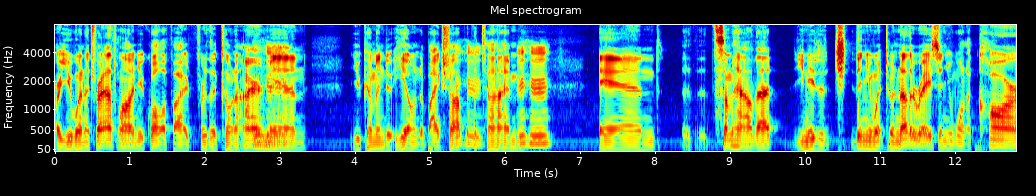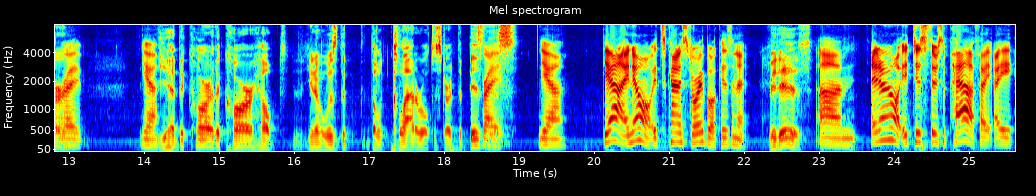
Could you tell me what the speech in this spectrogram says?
or you win a triathlon. You qualified for the Kona Ironman. Mm-hmm. You come into. He owned a bike shop at the time, Mm-hmm. and uh, somehow that you needed. Then you went to another race and you won a car Right. Yeah. you had the car the car helped you know was the the collateral to start the business Right. Yeah. Yeah. I know. It's kind of storybook, isn't it? it is um, I don't know. It just there's a path. I, I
